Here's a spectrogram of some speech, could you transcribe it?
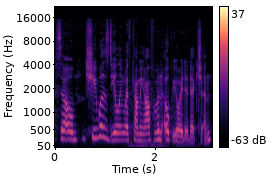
So she was dealing with coming off of an opioid addiction.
